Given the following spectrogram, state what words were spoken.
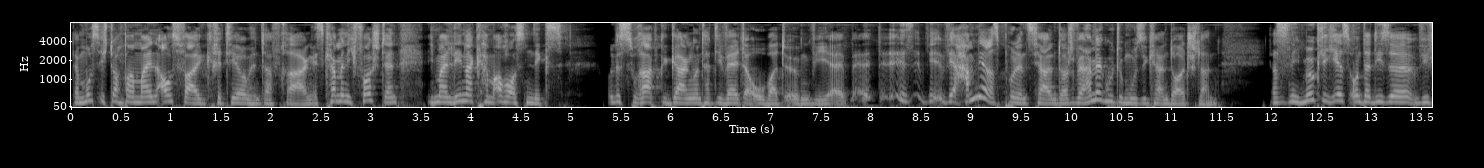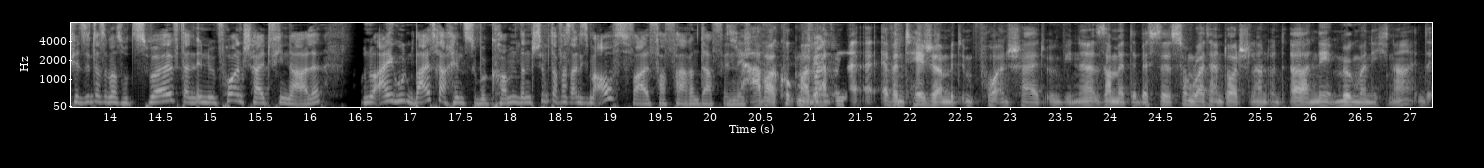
dann muss ich doch mal mein Auswahlkriterium hinterfragen. Ich kann mir nicht vorstellen, ich meine, Lena kam auch aus nix und ist zu Rab gegangen und hat die Welt erobert irgendwie. Äh, äh, wir, wir haben ja das Potenzial in Deutschland, wir haben ja gute Musiker in Deutschland dass es nicht möglich ist, unter diese, wie viel sind das immer so, zwölf, dann in dem Vorentscheidfinale und nur einen guten Beitrag hinzubekommen, dann stimmt doch was an diesem Auswahlverfahren da, finde ich. Ja, aber guck mal, Ich wir hatten äh, Avantasia mit im Vorentscheid irgendwie, ne? Summit, der beste Songwriter in Deutschland und äh, nee, mögen wir nicht, ne? Da,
